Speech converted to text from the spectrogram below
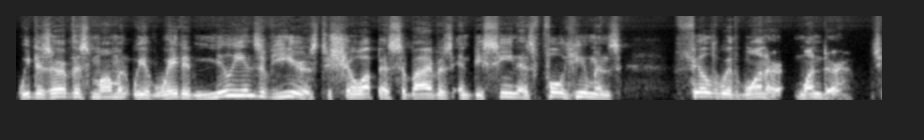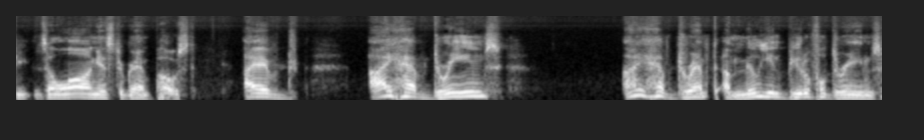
We deserve this moment. We have waited millions of years to show up as survivors and be seen as full humans filled with wonder. wonder. She, it's a long Instagram post. I have I have dreams. I have dreamt a million beautiful dreams,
